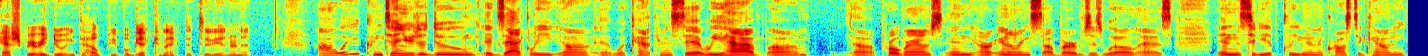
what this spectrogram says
Ashbury doing to help people get connected to the internet? Uh, we continue to do exactly uh, what Catherine said. We have um, uh, programs in our entering suburbs as well as in the city of Cleveland and across the county.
